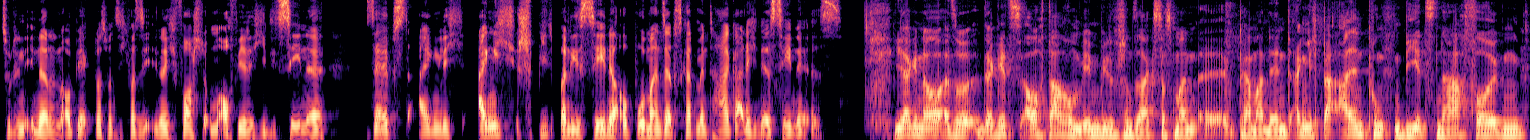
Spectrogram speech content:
zu den inneren Objekten, was man sich quasi innerlich vorstellt, um auch wieder hier die Szene selbst eigentlich, eigentlich spielt man die Szene, obwohl man selbst gerade mental gar nicht in der Szene ist. Ja, genau. Also da geht es auch darum, eben wie du schon sagst, dass man äh, permanent eigentlich bei allen Punkten, die jetzt nachfolgend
